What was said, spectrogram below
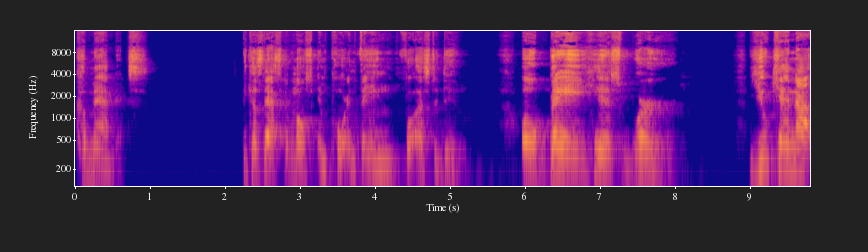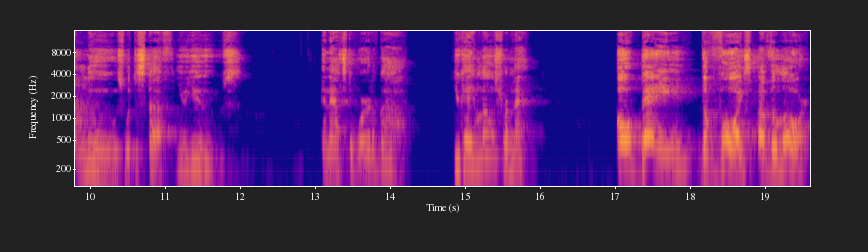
commandments because that's the most important thing for us to do. Obey his word. You cannot lose with the stuff you use. And that's the word of God. You can't lose from that. Obey the voice of the Lord.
